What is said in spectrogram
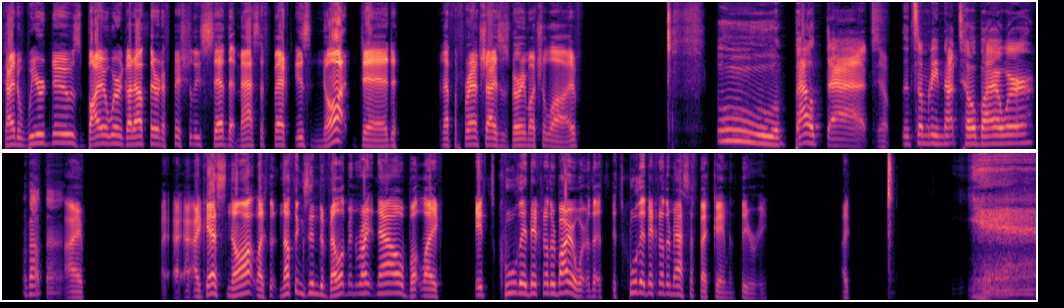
Kind of weird news. BioWare got out there and officially said that Mass Effect is not dead, and that the franchise is very much alive. Ooh, about that. Yep. Did somebody not tell Bioware about that? I I, I, guess not. Like nothing's in development right now, but like it's cool they make another Bioware. It's cool they make another Mass Effect game in theory. Like, yeah.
